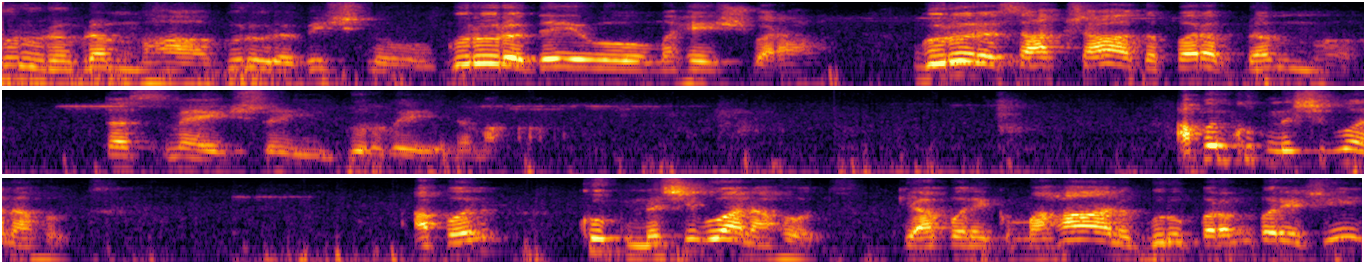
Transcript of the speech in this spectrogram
गुरुर ब्रह्मा गुरुर विष्णू गुरुर देव महेश्वरा गुरुर साक्षात परब्रह्म तस्मै श्री गुरुवे नमः. आपण खूप नशीबवान आहोत. आपण खूप नशीबवान आहोत की आपण एक महान गुरु परंपरेशी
